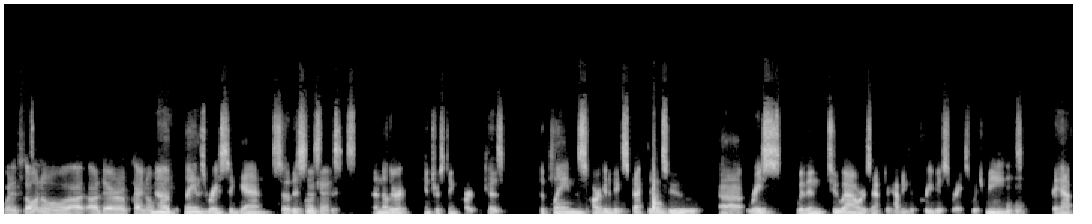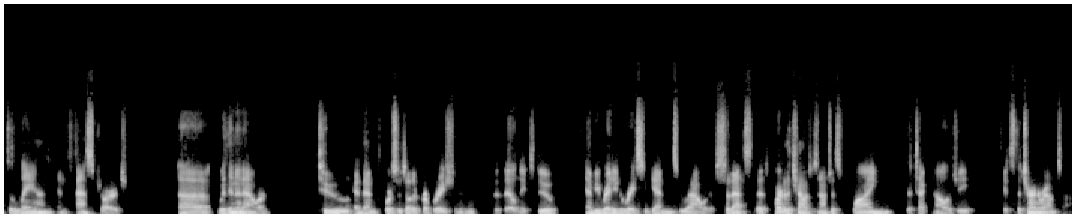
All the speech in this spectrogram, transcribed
when it's done or are, are there kind of no the planes race again so this is, okay. this is another interesting part because the planes are going to be expected to uh, race within two hours after having the previous race which means mm-hmm. they have to land and fast charge uh, within an hour to, and then of course there's other preparation that they'll need to do and be ready to race again in two hours. So that's that's part of the challenge. It's not just flying the technology; it's the turnaround time.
